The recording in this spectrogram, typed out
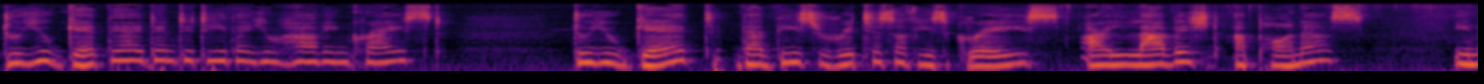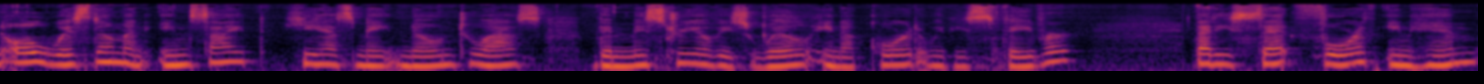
do you get the identity that you have in Christ? Do you get that these riches of His grace are lavished upon us? In all wisdom and insight, He has made known to us the mystery of His will in accord with His favor, that He set forth in Him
